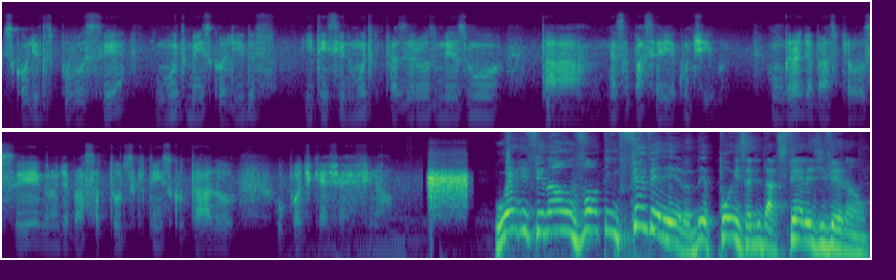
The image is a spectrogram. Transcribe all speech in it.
escolhidas por você, muito bem escolhidas. E tem sido muito prazeroso mesmo estar tá nessa parceria contigo. Um grande abraço para você, um grande abraço a todos que têm escutado o podcast R Final. O R Final volta em fevereiro, depois ali das férias de verão.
